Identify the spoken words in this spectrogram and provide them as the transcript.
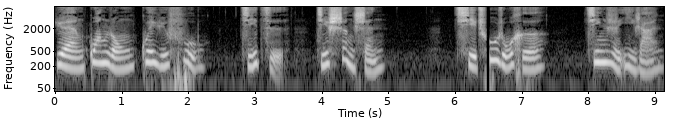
愿光荣归于父、及子、及圣神。起初如何，今日亦然，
